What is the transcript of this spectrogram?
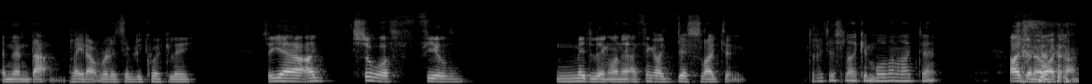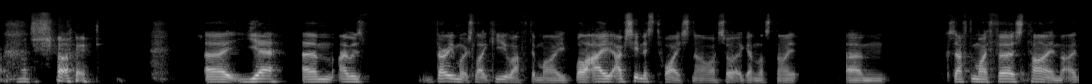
And then that played out relatively quickly. So yeah, I sort of feel middling on it. I think I disliked it. Did I dislike it more than I liked it? I don't know. I can't, I can't decide. Uh, yeah, um, I was very much like you after my. Well, I I've seen this twice now. I saw it again last night. Um, because after my first time, I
